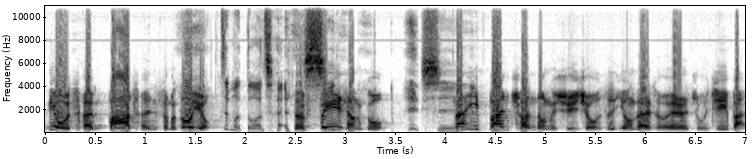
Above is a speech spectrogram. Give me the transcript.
六层、八层，什么都有，这么多层，对，非常多。是。那一般传统的需求是用在所谓的主机板，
